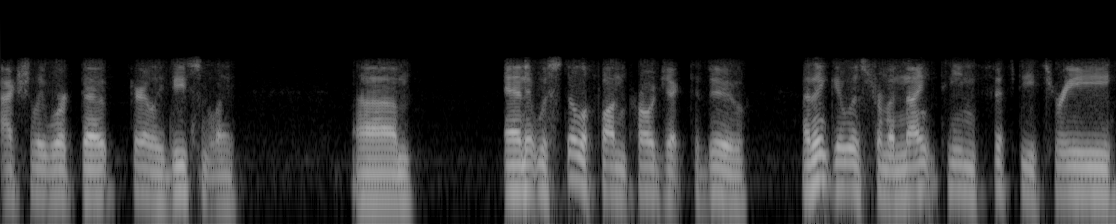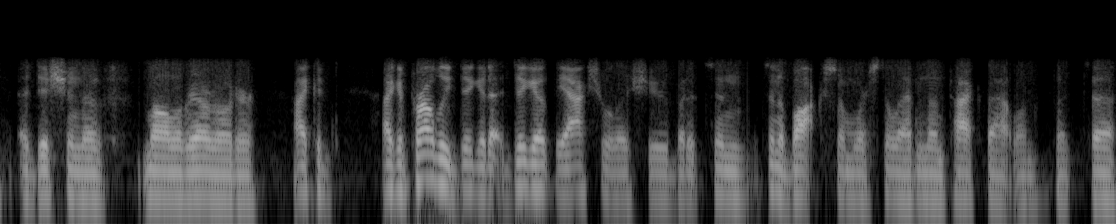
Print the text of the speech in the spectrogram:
actually worked out fairly decently. Um, and it was still a fun project to do. I think it was from a 1953 edition of Model Railroader. I could I could probably dig it dig out the actual issue, but it's in it's in a box somewhere. Still I haven't unpacked that one. But uh,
